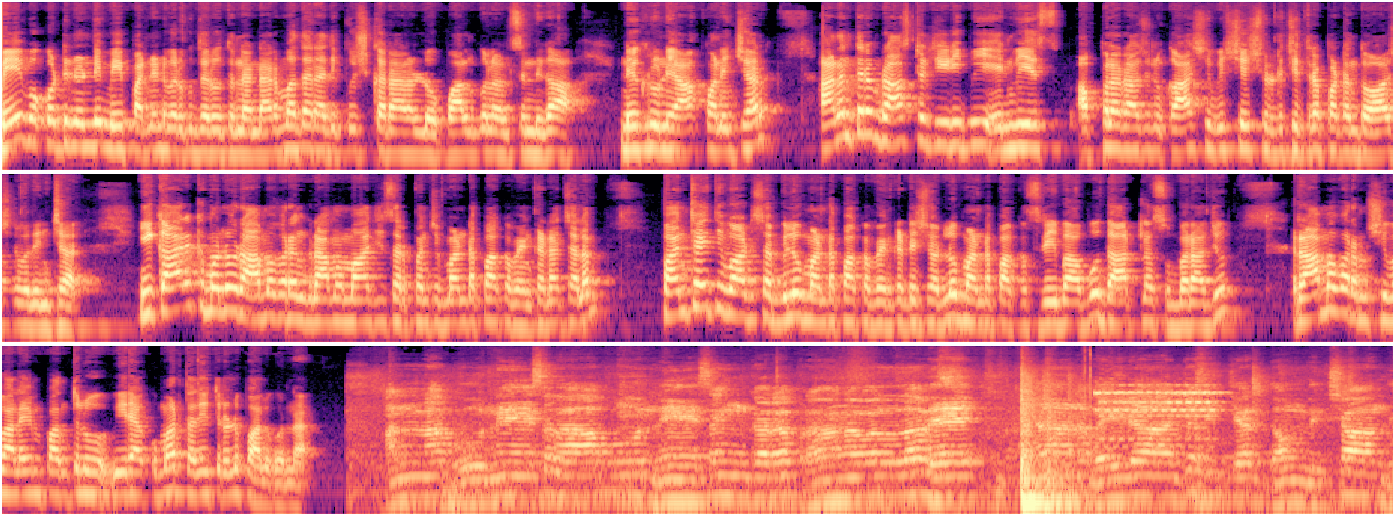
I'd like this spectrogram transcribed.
మే ఒకటి నుండి మే పన్నెండు వరకు జరుగుతున్న నర్మదా నది పుష్కరాలలో పాల్గొనాల్సిందిగా నెహ్రూని ఆహ్వానించారు. అనంతరం రాష్ట్ర టీడీపీ ఎన్వీఎస్ అప్పలరాజును కాశీ విశ్వేశ్వరుడి చిత్రపటంతో ఆశీర్వదించారు. ఈ కార్యక్రమంలో రామవరం గ్రామ మాజీ సర్పంచ్ మండపాక వెంకటాచలం పంచాయతీ వార్డు సభ్యులు మండపాక వెంకటేశ్వర్లు మండపాక శ్రీబాబు దాట్ల సుబ్బరాజు రామవరం శివాలయం పంతులు వీరాకుమార్ తదితరులు పాల్గొన్నారు. అన్నపూర్ణే సదా పూర్ణే శంకర ప్రాణవల్లభే. జ్ఞాన వైరాగ్య సిద్ధ్యర్థం భిక్షాం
